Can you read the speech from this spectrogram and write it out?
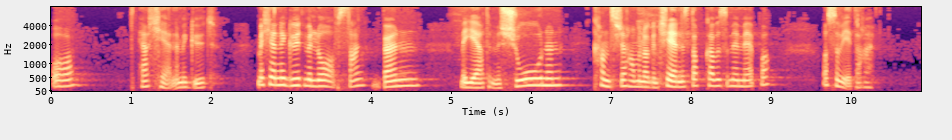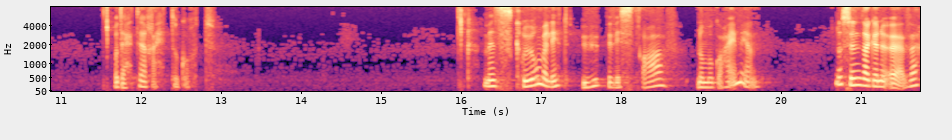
og her tjener vi Gud. Vi kjenner Gud med lovsang, bønn, vi gir til misjonen. Kanskje har vi noen tjenesteoppgaver som vi er med på, osv. Og, og dette er rett og godt. Men skrur vi litt ubevisst av når vi går hjem igjen? Når søndagen er over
